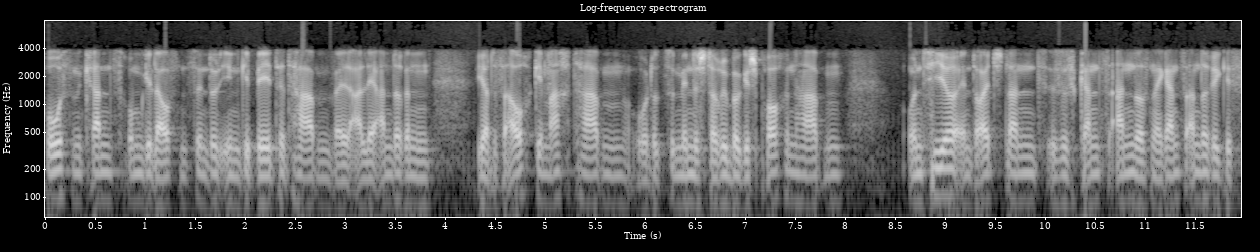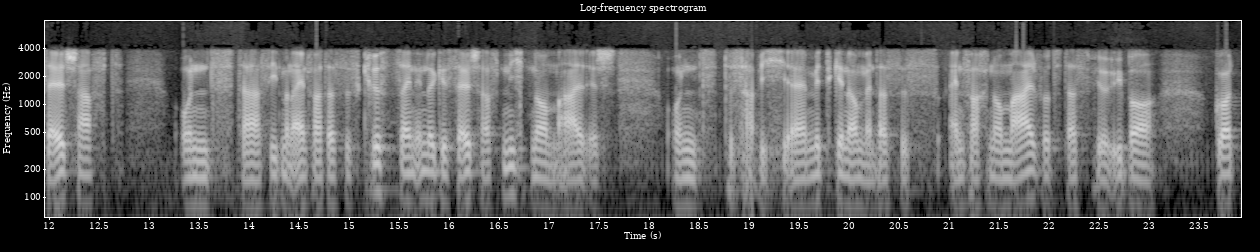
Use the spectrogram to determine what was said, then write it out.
Rosenkranz rumgelaufen sind und ihn gebetet haben, weil alle anderen ja das auch gemacht haben oder zumindest darüber gesprochen haben. Und hier in Deutschland ist es ganz anders, eine ganz andere Gesellschaft. Und da sieht man einfach, dass das Christsein in der Gesellschaft nicht normal ist. Und das habe ich äh, mitgenommen, dass es einfach normal wird, dass wir über Gott,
